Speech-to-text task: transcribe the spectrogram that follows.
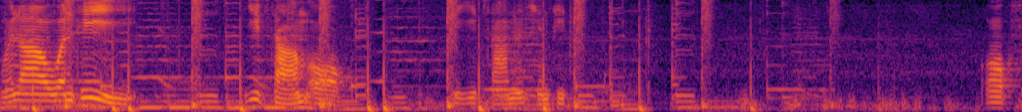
หวยลาววันที่ 23 ออก ที่23นะเขียนผิด ออก06130 06130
